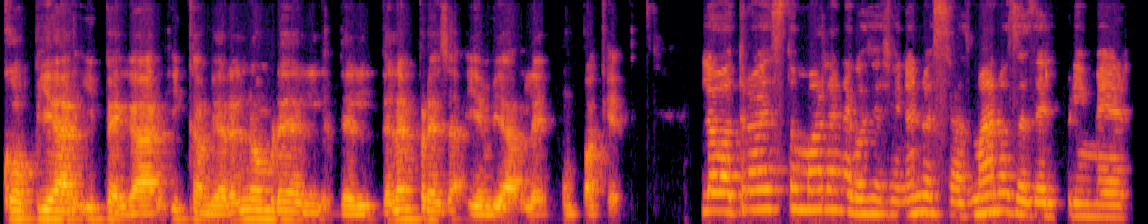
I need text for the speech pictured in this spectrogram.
copiar y pegar y cambiar el nombre del, del, de la empresa y enviarle un paquete. Lo otro es tomar la negociación en nuestras manos desde el primer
